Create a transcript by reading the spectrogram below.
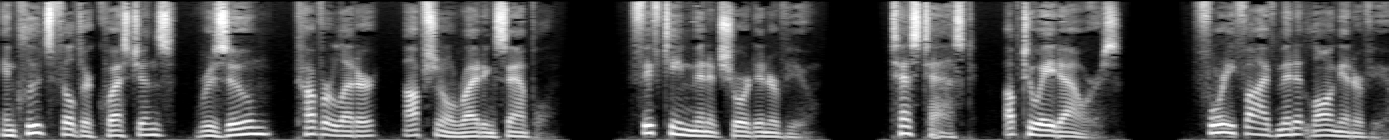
Includes filter questions, resume, cover letter, optional writing sample. 15 minute short interview. Test task, up to 8 hours. 45 minute long interview.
